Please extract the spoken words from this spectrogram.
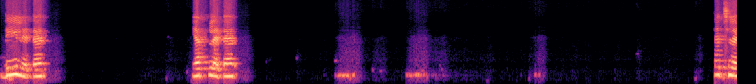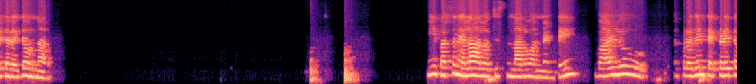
D letter F letter H letter అయితే ఉన్నారు. మీ పర్సన్ ఎలా ఆలోచిస్తున్నారు అనంటే వాళ్ళు ప్రజెంట్ ఎక్కడైతే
